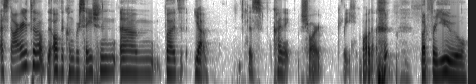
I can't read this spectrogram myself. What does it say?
a start of the, of the conversation. Um, but yeah, just kind of shortly about that. but for you,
